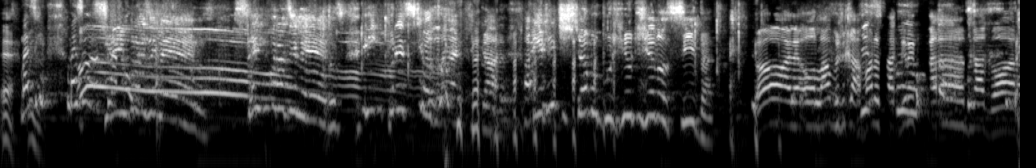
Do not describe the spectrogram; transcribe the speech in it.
É. Mas, é. mas oh, 100 brasileiros! 100 brasileiros! Impressionante, cara! Aí a gente chama o bugio de genocida. Olha, Olavo de Carvalho tá gritando agora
